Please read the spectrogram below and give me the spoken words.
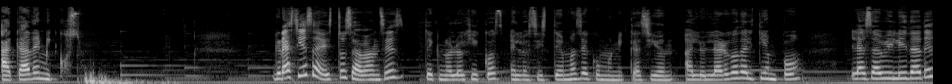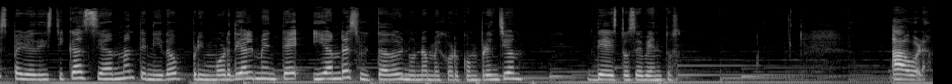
académicos. Gracias a estos avances tecnológicos en los sistemas de comunicación a lo largo del tiempo, las habilidades periodísticas se han mantenido primordialmente y han resultado en una mejor comprensión de estos eventos. Ahora,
